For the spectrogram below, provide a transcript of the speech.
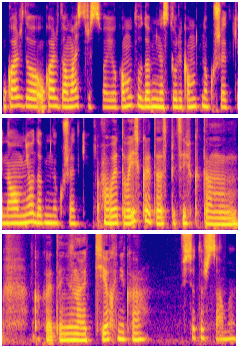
У каждого, у каждого мастера свое. Кому-то удобнее на стуле, кому-то на кушетке, но мне удобнее на кушетке. А у этого есть какая-то специфика, там какая-то, не знаю, техника? Все то же самое.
